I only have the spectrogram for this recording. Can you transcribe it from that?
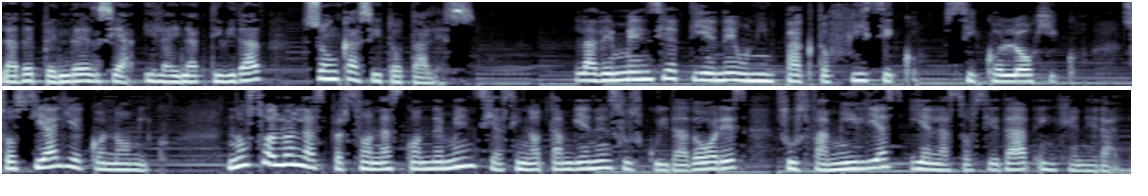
la dependencia y la inactividad son casi totales. La demencia tiene un impacto físico, psicológico, social y económico, no solo en las personas con demencia, sino también en sus cuidadores, sus familias y en la sociedad en general.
